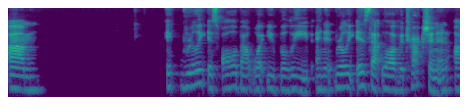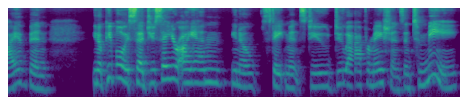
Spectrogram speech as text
Um, it really is all about what you believe and it really is that law of attraction and i have been you know people always said do you say your i am you know statements? Do you do affirmations? And to me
